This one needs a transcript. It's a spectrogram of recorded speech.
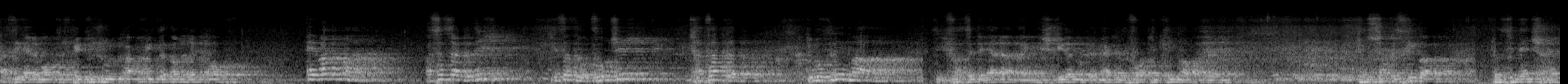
Als die Erde morgens zu spät zur Schule kam, fließt der Sonne direkt auf. Hey, warte mal! Was hast du im Gesicht? Ist das eine Ozonschicht? Tatsache, du musst Leben haben. Sie fasste die Erde an seine Stirn und bemerkte sofort den Klimawandel. Du hast starkes Fieber. Du hast die Menschheit.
